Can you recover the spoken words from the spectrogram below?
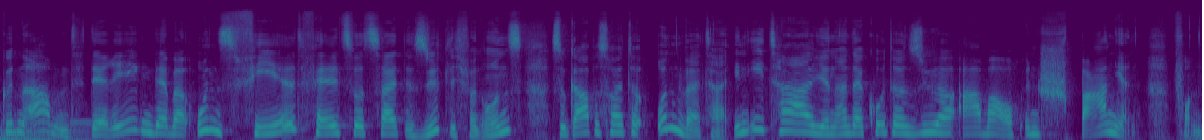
Guten Abend. Der Regen, der bei uns fehlt, fällt zurzeit südlich von uns. So gab es heute Unwetter in Italien, an der Côte d'Azur, aber auch in Spanien. Von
